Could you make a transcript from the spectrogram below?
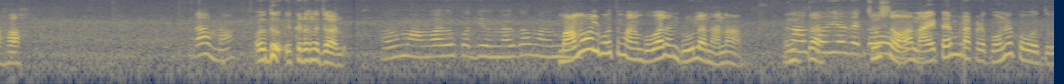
ఆహా. వద్దు ఇక్కడ చాలు. మామ వాళ్ళు పోతే మనం పోవాలని రూల్ నాన్న. ఎంత? చూసినావా? నైట్ టైంలో అక్కడ పోనే పోవద్దు.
